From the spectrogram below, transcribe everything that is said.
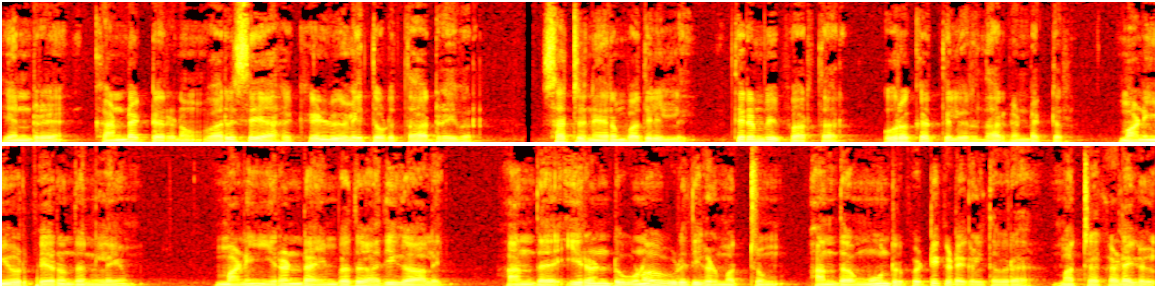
என்று கண்டக்டரிடம் வரிசையாக கேள்விகளை தொடுத்தார் டிரைவர். சற்று நேரம் பதில் இல்லை. திரும்பி பார்த்தார். உறக்கத்தில் இருந்தார் கண்டக்டர். மணியூர் பேருந்து நிலையம். மணி இரண்டு ஐம்பது அதிகாலை. அந்த இரண்டு உணவு விடுதிகள் மற்றும் அந்த மூன்று பெட்டிக்கடைகள் தவிர மற்ற கடைகள்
